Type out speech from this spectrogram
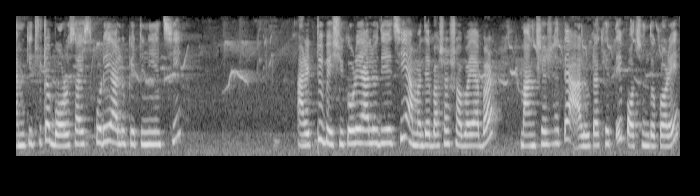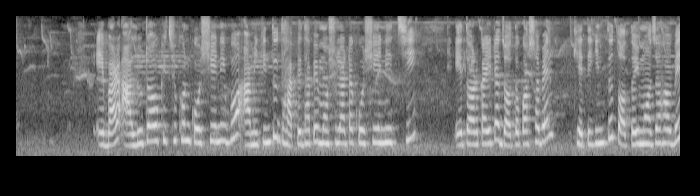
আমি কিছুটা বড় সাইজ করেই আলু কেটে নিয়েছি। আর একটু বেশি করে আলু দিয়েছি। আমাদের বাসার সবাই আবার মাংসের সাথে আলুটা খেতে পছন্দ করে। এবার আলুটাও কিছুক্ষণ কষিয়ে নিব। আমি কিন্তু ধাপে ধাপে মশলাটা কষিয়ে নিচ্ছি। এ তরকারিটা যত কষাবেন, খেতে কিন্তু ততই মজা হবে।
